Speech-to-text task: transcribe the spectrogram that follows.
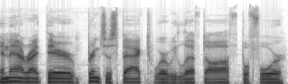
And that right there brings us back to where we left off before.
